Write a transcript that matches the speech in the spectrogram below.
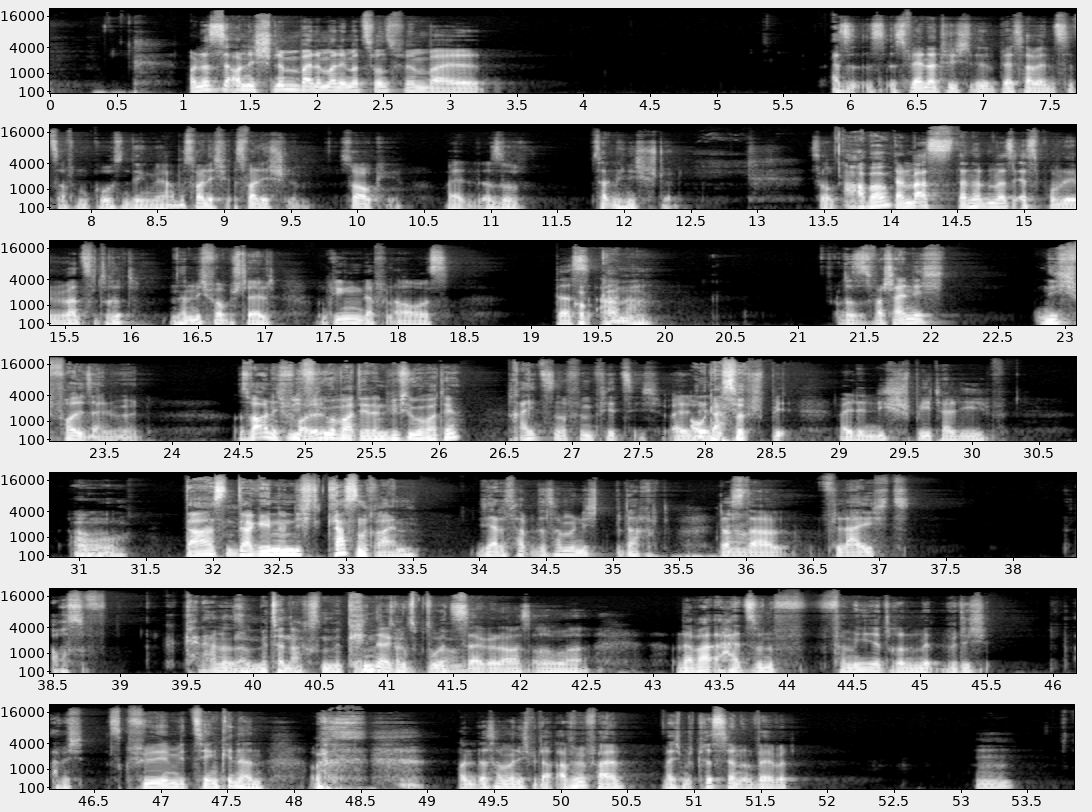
Und das ist ja auch nicht schlimm bei einem Animationsfilm, weil also es, es wäre natürlich äh, besser, wenn es jetzt auf einem großen Ding wäre, aber es war nicht, es war nicht schlimm. Es war okay, weil also es hat mich nicht gestört. So, aber dann war's, dann hatten wir das erste Problem. Wir waren zu dritt und haben nicht vorbestellt und gingen davon aus, dass ähm, dass es wahrscheinlich nicht voll sein wird. Es war auch nicht voll. Wie viel Uhr wart ihr denn? Wie viel Uhr wart ihr? 13.45 Uhr, weil, oh, der das wird weil der nicht später lief. Oh. Um, ähm, da, ist, da gehen nämlich die Klassen rein. Ja, das, hab, das haben wir nicht bedacht. Dass ja. da vielleicht auch so, keine Ahnung, oder so Mitternachts, Mitte, Kindergeburtstag oder was auch immer. Und da war halt so eine Familie drin mit, würde ich, habe ich das Gefühl, irgendwie zehn Kindern. Und das haben wir nicht bedacht. Auf jeden Fall war ich mit Christian und Velvet. Mhm.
